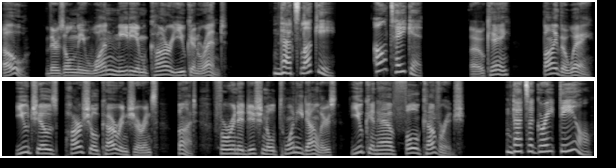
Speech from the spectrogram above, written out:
Oh, there's only one medium car you can rent. That's lucky. I'll take it. Okay. By the way, you chose partial car insurance, but for an additional $20, you can have full coverage. That's a great deal.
